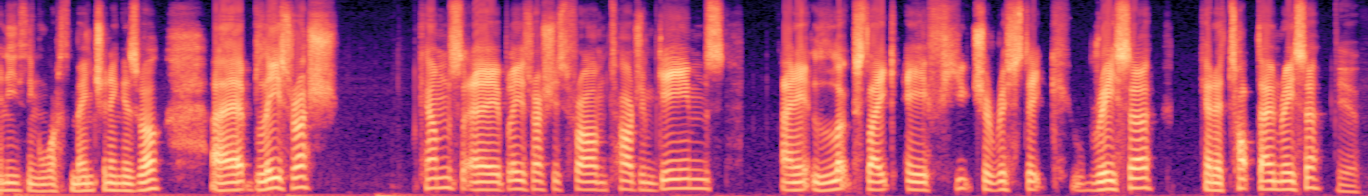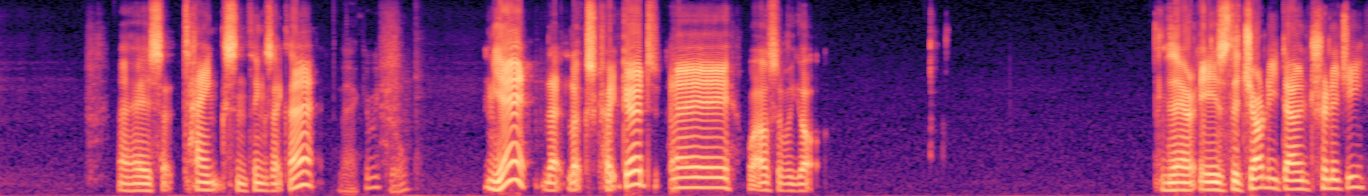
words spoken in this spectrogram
anything worth mentioning as well. Uh, Blaze Rush comes. Uh, Blaze Rush is from Targem Games, and it looks like a futuristic racer, kind of top-down racer. Yeah, Uh, it's tanks and things like that. that could be cool. Yeah, that looks quite good. Uh, what else have we got? There is the Journey Down trilogy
